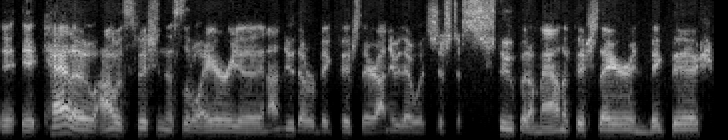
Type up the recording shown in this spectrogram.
it, it Caddo, I was fishing this little area, and I knew there were big fish there. I knew there was just a stupid amount of fish there and big fish.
